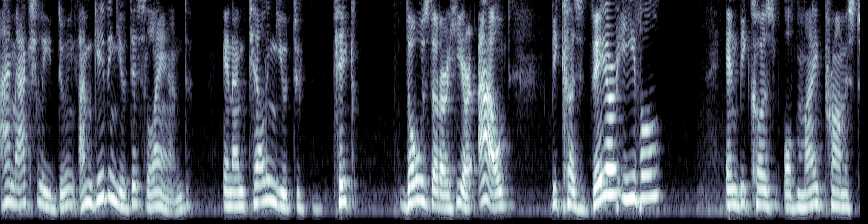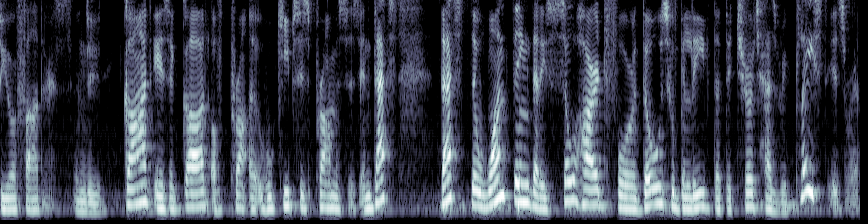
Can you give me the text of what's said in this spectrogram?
I'm actually doing, I'm giving you this land and I'm telling you to take those that are here out because they are evil and because of my promise to your fathers. Indeed. God is a God of pro- uh, who keeps his promises. And that's that's the one thing that is so hard for those who believe that the church has replaced Israel.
